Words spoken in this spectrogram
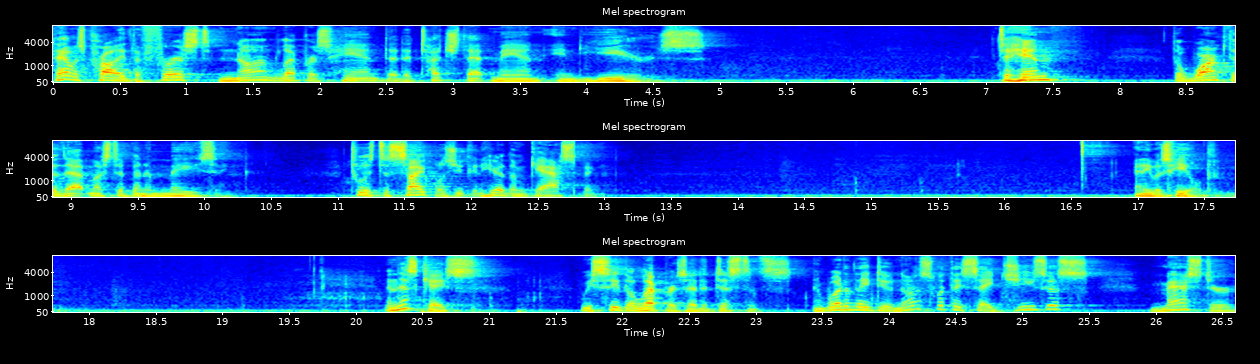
That was probably the first non leprous hand that had touched that man in years. To him, the warmth of that must have been amazing. To his disciples, you can hear them gasping. And he was healed. In this case, we see the lepers at a distance. And what do they do? Notice what they say Jesus, Master,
